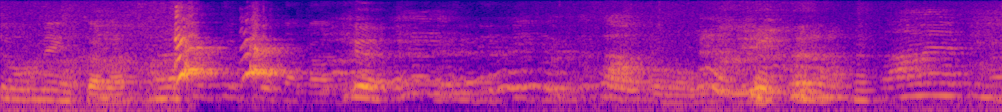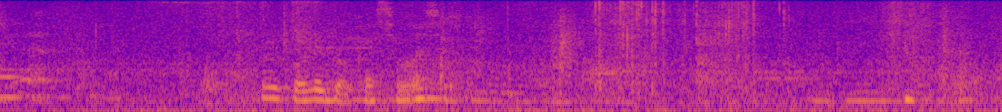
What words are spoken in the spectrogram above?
正面からこれこれどかしましょうフフフ。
